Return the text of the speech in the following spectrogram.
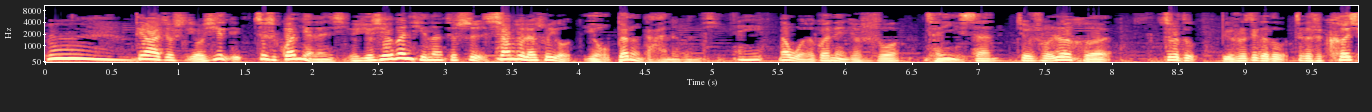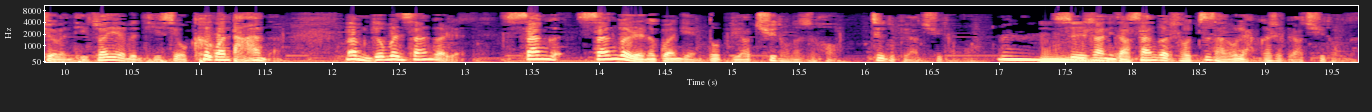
嗯。第二就是有些这是观点问题，有些问题呢就是相对来说有有标准答案的问题。哎，那我的观点就是说乘以三，就是说任何这个都，比如说这个都这个是科学问题、专业问题是有客观答案的。那么你就问三个人，三个三个人的观点都比较趋同的时候，这就比较趋同了。嗯，事实上你找三个的时候，至少有两个是比较趋同的。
